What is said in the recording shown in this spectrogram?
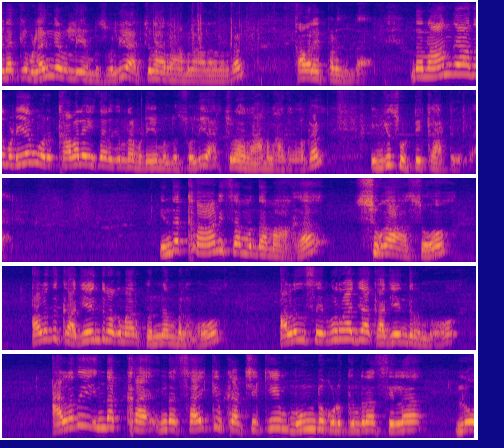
எனக்கு விளங்கவில்லை என்று சொல்லி அர்ச்சனா ராமநாதன் அவர்கள் கவலைப்படுகின்றார். இந்த நான்காவது விடயம் ஒரு கவலை தருகின்ற விடயம் என்று சொல்லி அர்ச்சனா ராமநாதன் அவர்கள் இங்கு சுட்டி காட்டுகின்றார் இந்த காணி சம்பந்தமாக சுகாசோ அல்லது கஜேந்திரகுமார் பொன்னம்பலமோ அல்லது செல்வராஜா கஜேந்திரனோ அல்லது இந்த க இந்த சைக்கிள் கட்சிக்கு முண்டு கொடுக்கின்ற சில லோ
